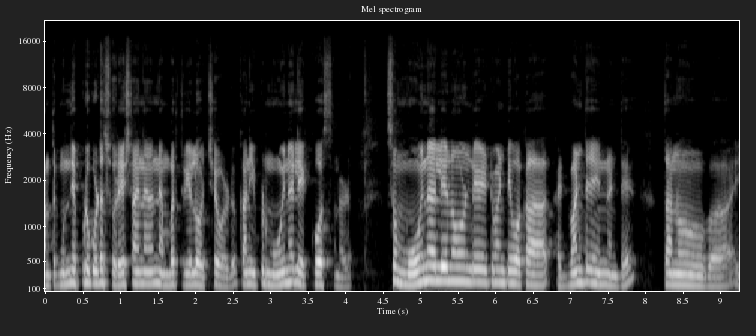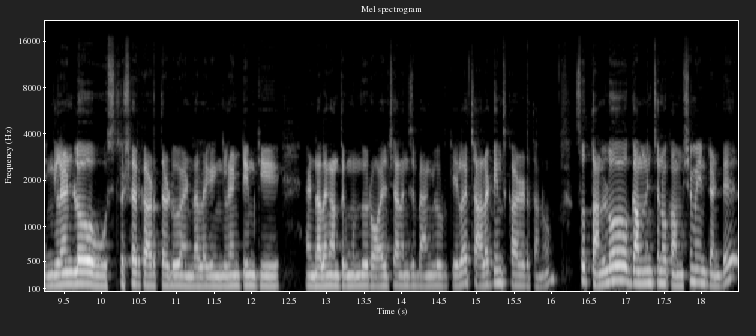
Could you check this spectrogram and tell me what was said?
అంతకుముందు ఎప్పుడు కూడా సురేష్ రైనా నెంబర్ త్రీలో వచ్చేవాడు. కానీ ఇప్పుడు మోయిన్ అలీ ఎక్కువ వస్తున్నాడు. సో మోయిన్ అలీలో ఉండేటువంటి ఒక అడ్వాంటేజ్ ఏంటంటే తను ఇంగ్లాండ్లో ఊస్ట్రషర్కి ఆడతాడు అండ్ అలాగే ఇంగ్లాండ్ టీంకి అండ్ అలాగే అంతకుముందు రాయల్ ఛాలెంజ్ బెంగళూరుకి ఇలా చాలా టీమ్స్కి ఆడాడు సో తనలో గమనించిన ఒక అంశం ఏంటంటే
